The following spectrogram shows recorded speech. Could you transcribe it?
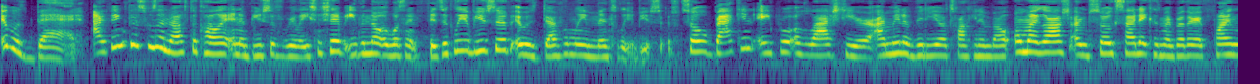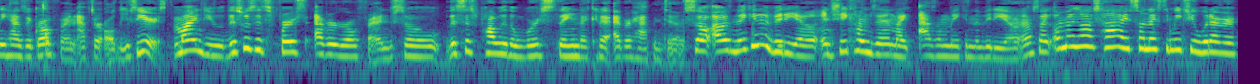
it was bad. I think this was enough to call it an abusive relationship, even though it wasn't physically abusive, it was definitely mentally abusive. So back in April of last year, I made a video talking about, oh my gosh, I'm so excited because my brother finally has a girlfriend after all these years. Mind you, this was his first ever girlfriend, so this is probably the worst thing that could have ever happened to him. So I was making a video and she comes in like as I'm making the video and I was like, oh my gosh, hi, so nice to meet you, whatever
